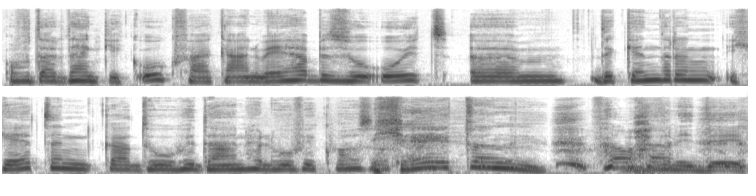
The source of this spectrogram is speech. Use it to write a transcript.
of daar denk ik ook vaak aan. Wij hebben zo ooit um, de kinderen geiten cadeau gedaan, geloof ik was het. Geiten? Wat een idee.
